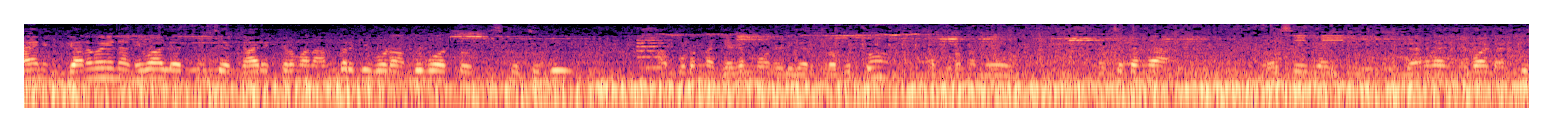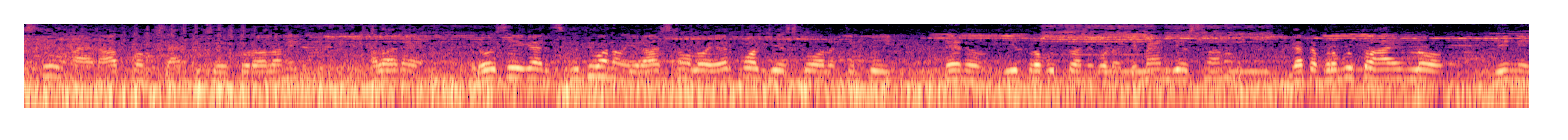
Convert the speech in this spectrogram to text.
ఆయనకి ఘనమైన నివాళి అర్పించే కార్యక్రమాన్ని అందరికీ కూడా అందుబాటులో తీసుకొచ్చింది. అప్పుడున్న జగన్మోహన్ రెడ్డి గారి ప్రభుత్వం అప్పుడున్న మేము. ఖచ్చితంగా వైసీ గారికి ఘనమైన నివాళి అర్పిస్తూ ఆయన ఆత్మకు శాంతి చేకూరాలని అలానే రోసయ్య గారి స్మృతివనం ఈ రాష్ట్రంలో ఏర్పాటు చేసుకోవాలని చెప్పి నేను ఈ ప్రభుత్వాన్ని కూడా డిమాండ్ చేస్తున్నాను. గత ప్రభుత్వ హాయంలో దీన్ని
